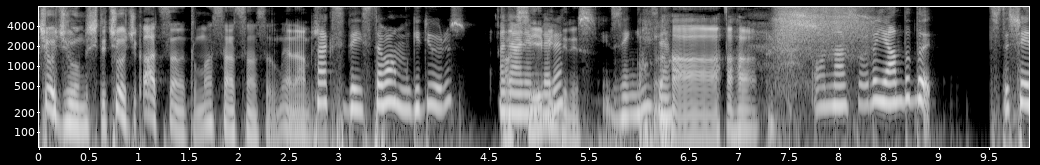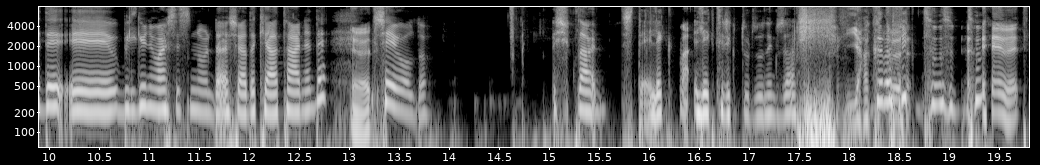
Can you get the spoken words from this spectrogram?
Çocuğum işte çocuk atsan atılmaz satsan satılmaz. Yani ne yapacağım? Taksideyiz tamam mı? Gidiyoruz. Anneannemlere. bindiniz. Zenginiz ya. Ondan sonra yanda da işte şeyde e, Bilgi Üniversitesi'nin orada aşağıda kağıthanede evet. şey oldu. Işıklar işte elek- elektrik durdu ne güzel. Yaktı. Trafik durdu. evet.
